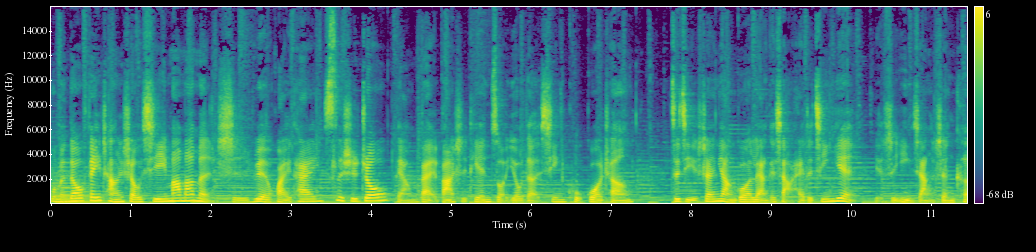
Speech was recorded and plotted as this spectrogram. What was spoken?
我们都非常熟悉妈妈们十月怀胎、四十周、两百八十天左右的辛苦过程，自己生养过两个小孩的经验也是印象深刻。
